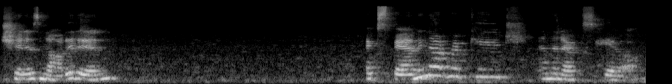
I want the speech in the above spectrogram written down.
Chin is nodded in. Expanding that rib cage, and then exhale.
